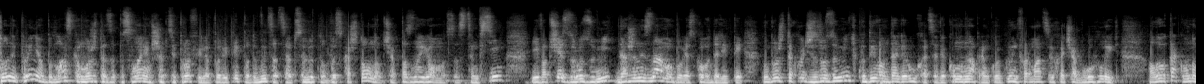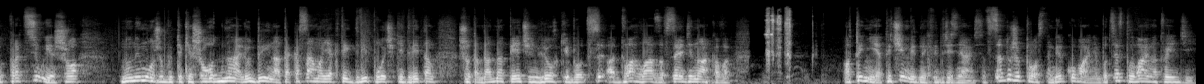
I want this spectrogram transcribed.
Хто не прийняв, будь ласка, можете за посиланням в шапці профіля перейти, подивитися це абсолютно безкоштовно, ще познайомитися з цим всім і взагалі зрозуміти, навіть не з нами обов'язково далі йти. Ви можете хоч зрозуміти, куди вам далі рухатися, в якому напрямку, яку інформацію хоча б гуглить. Але отак воно працює, що. Ну не може бути таке, що одна людина, така сама, як ти, дві почки, дві там, що там, одна печень, легкі, бо все, а два глаза, все однаково. А ти ні, ти чим від них відрізняєшся? Все дуже просто, міркування, бо це впливає на твої дії.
